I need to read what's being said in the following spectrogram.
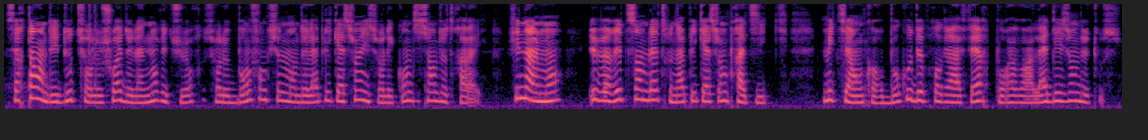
certains ont des doutes sur le choix de la nourriture, sur le bon fonctionnement de l'application et sur les conditions de travail. Finalement, Uber Eats semble être une application pratique, mais qui a encore beaucoup de progrès à faire pour avoir l'adhésion de tous.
